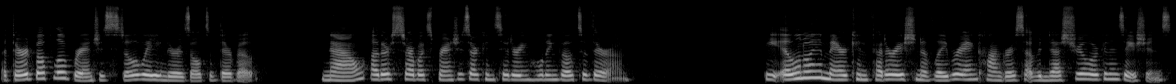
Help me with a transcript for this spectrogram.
a third Buffalo branch is still awaiting the results of their vote. Now, other Starbucks branches are considering holding votes of their own. The Illinois American Federation of Labor and Congress of Industrial Organizations,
